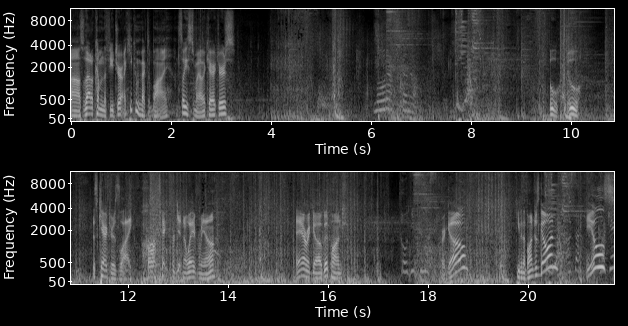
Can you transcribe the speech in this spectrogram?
Uh, so that'll come in the future. I keep coming back to buy. I'm so used to my other characters. Ooh, ooh. This character is like perfect for getting away from me, huh? There we go. Good punch. There we go. Keeping the punches going. Heals.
